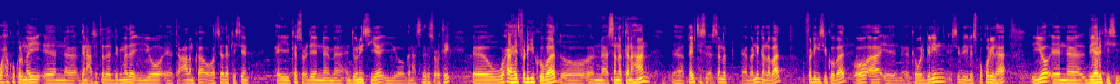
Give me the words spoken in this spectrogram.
Waxaa ku kulmay ganacsatada degmada iyo ta caalamka oo si aad arkayseen ay ka socdeen indonesia iyo ganacsatada ka socotay. Waxay ahayd fadhigii koowaad oo sanadkan ahaan qaybtii sanad bandhigan labaad fadhigiisii koowaad oo ah ka wargelin sidii la isku qori lahaa iyo diyaarintiisii.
